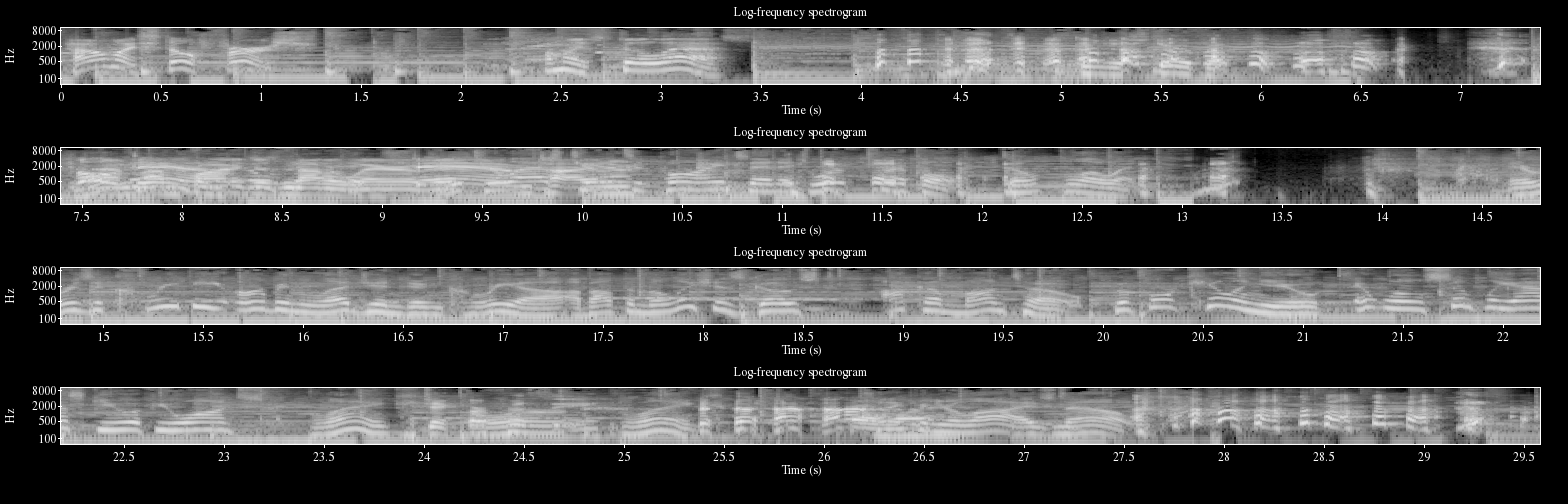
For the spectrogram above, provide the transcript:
How am I still first? How am I still last? You're stupid. Oh, I'm, I'm damn. probably just not aware of it. It's your last Tyler. chance at points, and it's worth triple. Don't blow it. There is a creepy urban legend in Korea about the malicious ghost Akamanto. Before killing you, it will simply ask you if you want blank Dick or pussy. blank. Type in your lies now.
